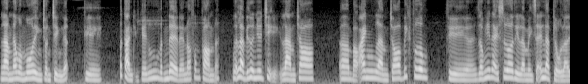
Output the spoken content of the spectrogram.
làm theo một mô hình chuẩn chỉnh đấy thì tất cả những cái vấn đề đấy nó không còn nữa. Nghĩa là ví dụ như chị làm cho uh, bảo anh làm cho bích phương thì giống như ngày xưa thì là mình sẽ là kiểu là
